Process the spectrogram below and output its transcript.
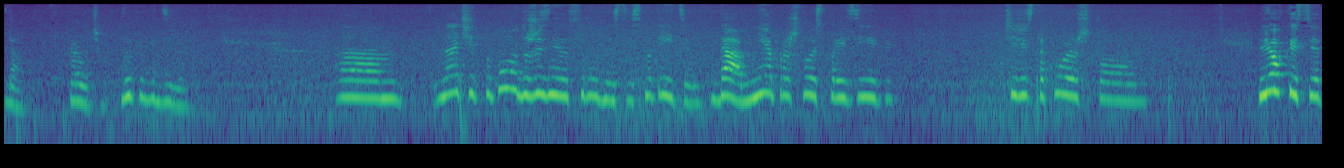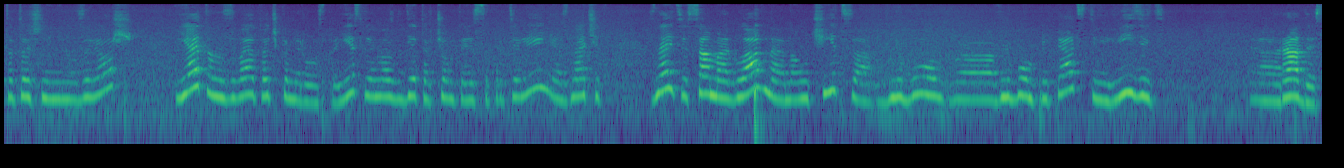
Да, короче, вы победили. Значит, по поводу жизненных трудностей. Смотрите, да, мне пришлось пройти через такое, что легкостью это точно не назовешь. Я это называю точками роста. Если у нас где-то в чем-то есть сопротивление, значит, знаете, самое главное научиться в любом, э, в любом препятствии видеть э, радость.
